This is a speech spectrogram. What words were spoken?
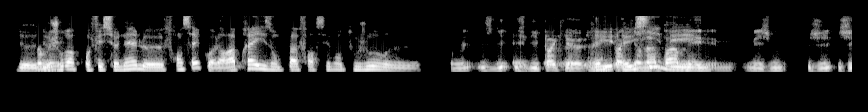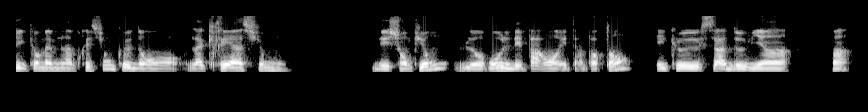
joueurs professionnels français. Quoi. Alors après, ils n'ont pas forcément toujours je dis, je dis pas qu'il n'y en a pas, mais, mais, j'ai quand même l'impression que dans la création des champions, le rôle des parents est important et que ça devient, enfin,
